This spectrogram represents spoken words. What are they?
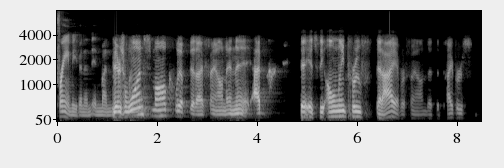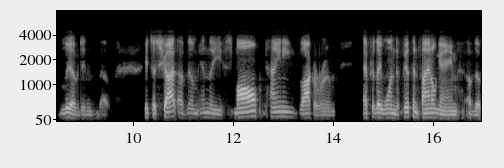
frame even in, in my. There's one small clip that I found, and I it's the only proof that I ever found that the Pipers lived in uh, it's a shot of them in the small, tiny locker room after they won the fifth and final game of the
